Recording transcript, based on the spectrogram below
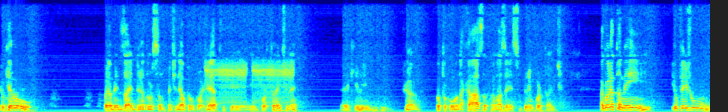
Eu quero parabenizar o vereador Santo Pentinel pelo projeto, que é importante, né? É, que ele já protocolou na casa, para nós é super importante. Agora também eu vejo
